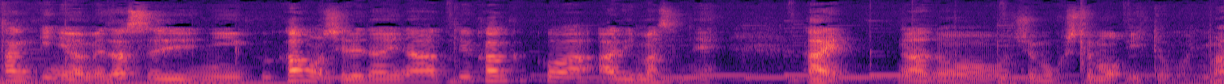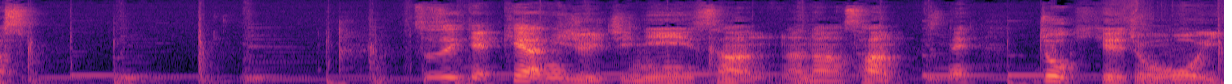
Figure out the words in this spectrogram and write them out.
短期には目指しに行くかもしれないなという感覚はありますね。はい。あの注目してもいいと思います。続いてケア212373ですね。上記形状を1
